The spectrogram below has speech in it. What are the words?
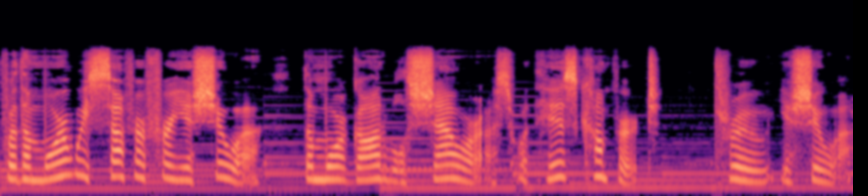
For the more we suffer for Yeshua, the more God will shower us with His comfort through Yeshua.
